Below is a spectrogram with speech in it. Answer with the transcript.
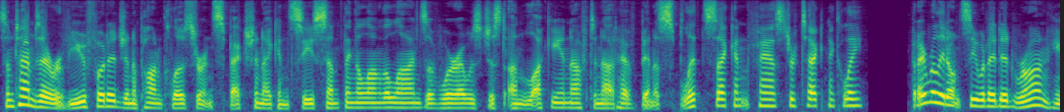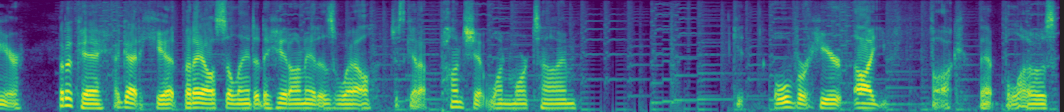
Sometimes I review footage and upon closer inspection I can see something along the lines of where I was just unlucky enough to not have been a split second faster technically. But I really don't see what I did wrong here. But okay, I got hit, but I also landed a hit on it as well. Just gotta punch it one more time. Get over here. Oh, you fuck. That blows.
